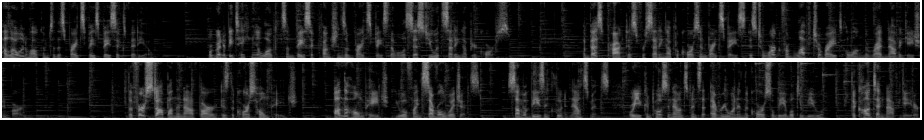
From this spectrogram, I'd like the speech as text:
Hello and welcome to this Brightspace Basics video. We're going to be taking a look at some basic functions of Brightspace that will assist you with setting up your course. A best practice for setting up a course in Brightspace is to work from left to right along the red navigation bar. The first stop on the nav bar is the course homepage. On the homepage, you will find several widgets. Some of these include announcements, where you can post announcements that everyone in the course will be able to view, the Content Navigator,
